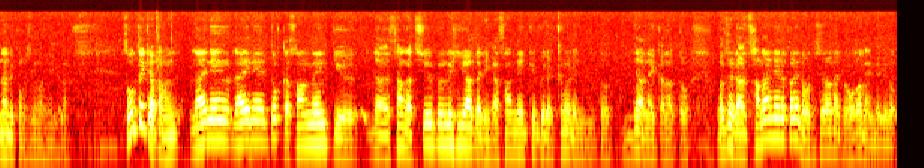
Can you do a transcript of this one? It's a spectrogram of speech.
なるかもしれませんけど。その時は多分来年、来年どっか3連休、だ3月中分の日あたりが3連休くらい組まれるとではないかなと、私は再来年のカレンダーのこと知らないからわかんないんだけど、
